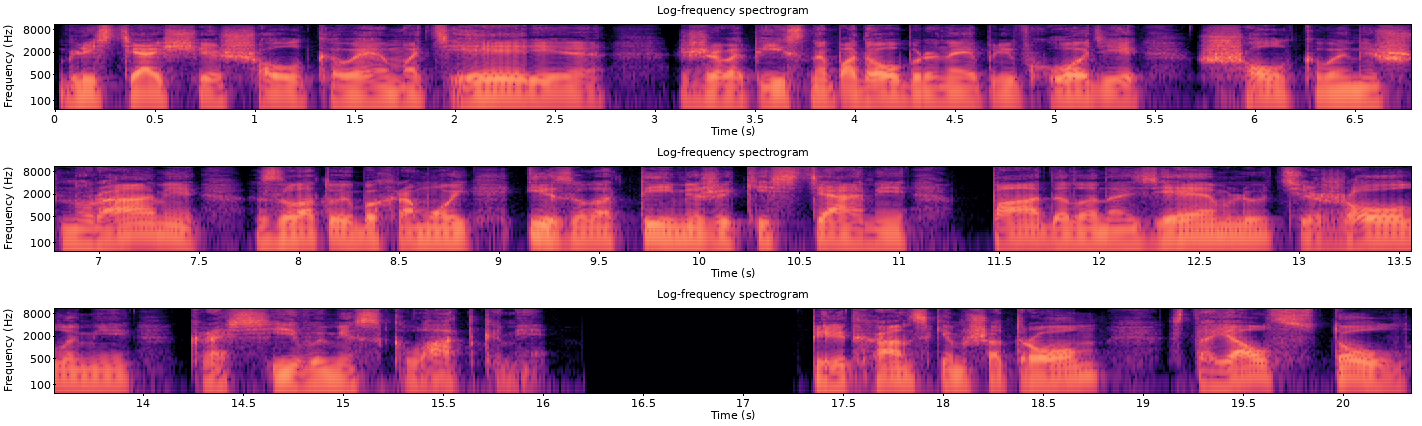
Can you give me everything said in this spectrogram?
Блестящая шелковая материя, живописно подобранная при входе шелковыми шнурами, золотой бахромой и золотыми же кистями, падала на землю тяжелыми красивыми складками. Перед ханским шатром стоял стол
